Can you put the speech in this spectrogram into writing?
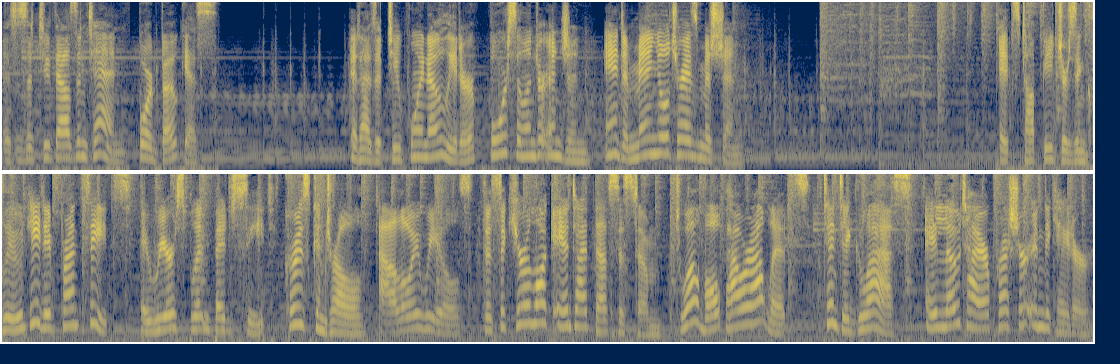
This is a 2010 Ford Focus. It has a 2.0-liter four-cylinder engine and a manual transmission. Its top features include heated front seats, a rear split bench seat, cruise control, alloy wheels, the SecuriLock anti-theft system, 12-volt power outlets, tinted glass, a low tire pressure indicator,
